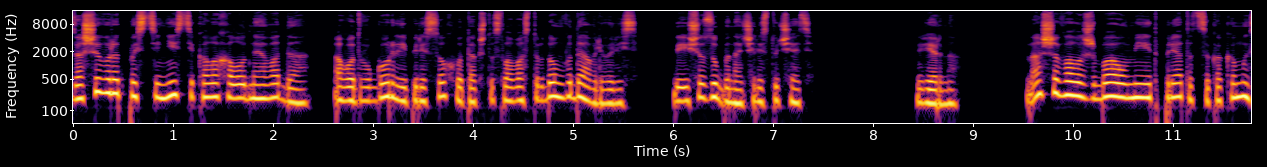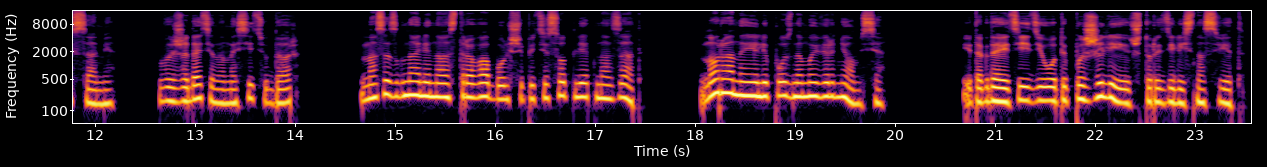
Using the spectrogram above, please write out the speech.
За шиворот по стене стекала холодная вода, а вот в горле пересохло, так что слова с трудом выдавливались, да еще зубы начали стучать. Верно. Наша волжба умеет прятаться, как и мы сами, выжидать и наносить удар. Нас изгнали на острова больше пятисот лет назад, но рано или поздно мы вернемся. И тогда эти идиоты пожалеют, что родились на свет.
